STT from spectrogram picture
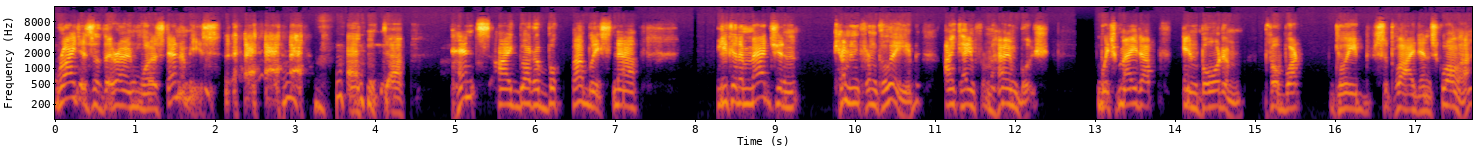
writers are their own worst enemies. and uh, hence, I got a book published. Now, you can imagine coming from Glebe, I came from Homebush, which made up in boredom for what Glebe supplied in squalor.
